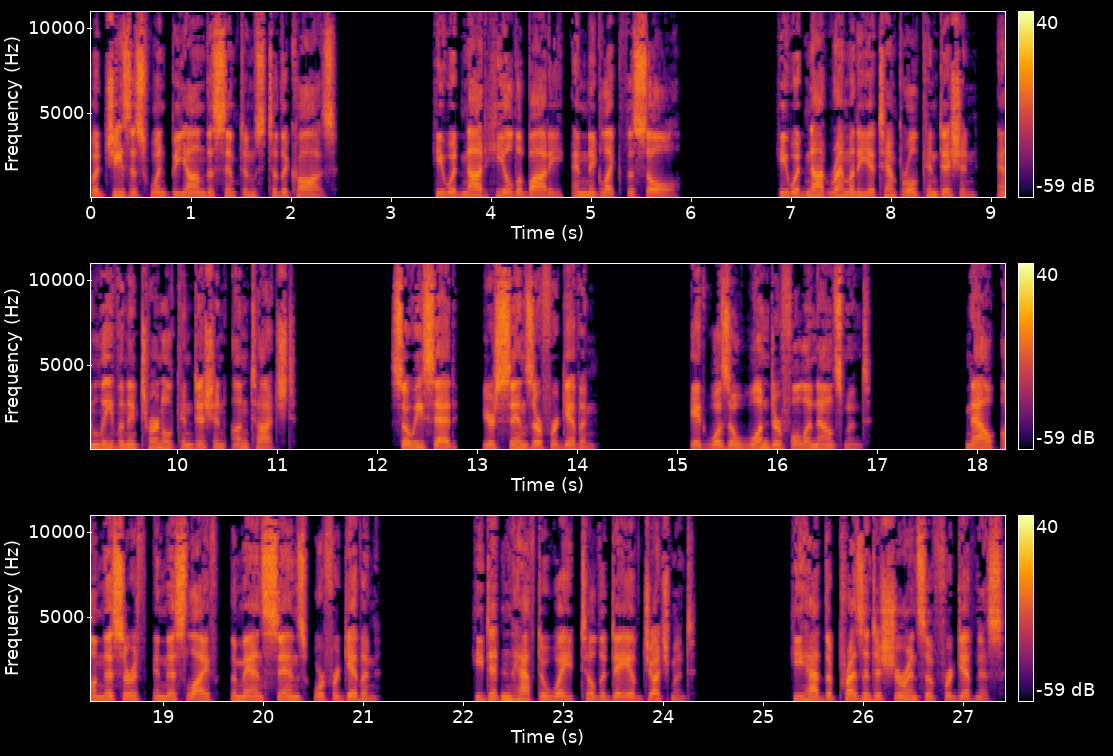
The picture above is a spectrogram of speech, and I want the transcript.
but Jesus went beyond the symptoms to the cause. He would not heal the body and neglect the soul. He would not remedy a temporal condition and leave an eternal condition untouched. So he said, Your sins are forgiven. It was a wonderful announcement. Now, on this earth, in this life, the man's sins were forgiven. He didn't have to wait till the day of judgment. He had the present assurance of forgiveness.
